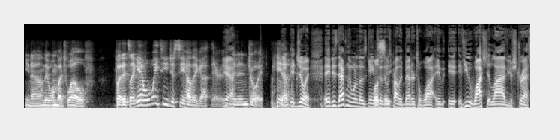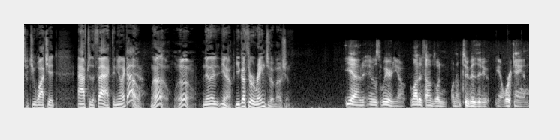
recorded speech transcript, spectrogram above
You know, they won by twelve but it's like, yeah, well, wait till you just see how they got there and, yeah. and enjoy. You know? enjoy. It is definitely one of those games well, that it was probably better to watch. If, if, you watched it live, you're stressed, but you watch it after the fact, and you're like, oh, yeah. oh, oh. You know, you know, you go through a range of emotion. Yeah, it was weird. You know, a lot of times when when I'm too busy to you know working and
